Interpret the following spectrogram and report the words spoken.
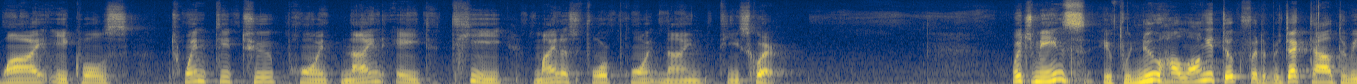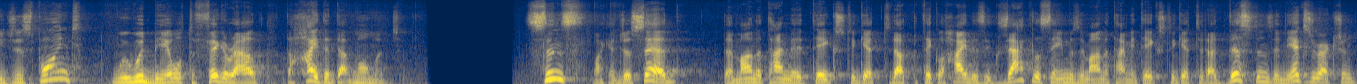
y equals 22.98 t minus 4.9 t squared. Which means if we knew how long it took for the projectile to reach this point, we would be able to figure out the height at that moment. Since, like I just said, the amount of time that it takes to get to that particular height is exactly the same as the amount of time it takes to get to that distance in the x direction,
